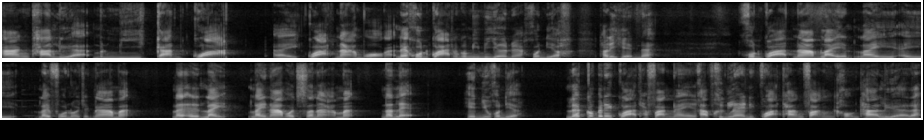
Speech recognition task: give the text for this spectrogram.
ทางท่าเรือมันมีการกวาดไอ้กวาดน้ำออกอะและคนกวาดมันก็มีไม่เยอะนะ คนเดียว เท่าที่เห็นนะ คนกวาดน้ำไล่ไล่ไอ้ไล่ฝนออกจากน้ำอะ ไล่ไล่ไล่น้ำออกจากสนามอะนั่นแหละ เห็นอยู่คนเดียว แล้วก็ไม่ได้กวาดทางฝั่งไหนครับครึ่งแรกนี่กวาดทางฝั่งของท่าเรือนะ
